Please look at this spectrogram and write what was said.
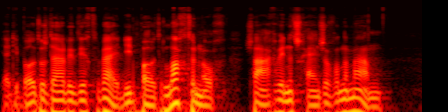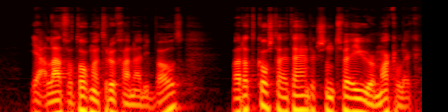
Ja, die boot was duidelijk dichterbij. Die boot lag er nog. Zagen we in het schijnsel van de maan. Ja, laten we toch maar teruggaan naar die boot. Maar dat kostte uiteindelijk zo'n twee uur makkelijk.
